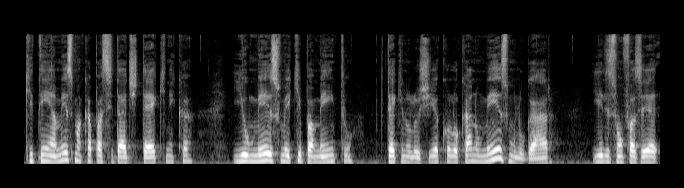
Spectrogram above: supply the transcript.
que têm a mesma capacidade técnica e o mesmo equipamento, tecnologia, colocar no mesmo lugar e eles vão fazer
